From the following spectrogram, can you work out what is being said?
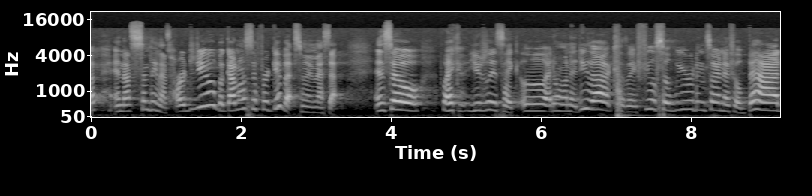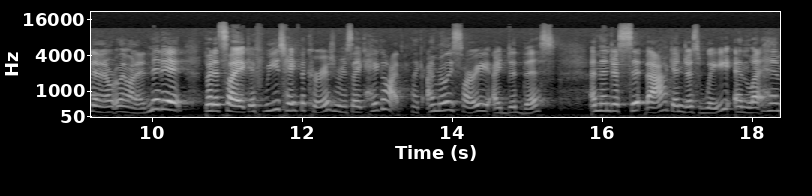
up, and that's something that's hard to do, but God wants to forgive us when we mess up. And so, like, usually it's like, oh, I don't want to do that because I feel so weird inside and I feel bad and I don't really want to admit it. But it's like if we take the courage and we're just like, hey, God, like, I'm really sorry I did this. And then just sit back and just wait and let Him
